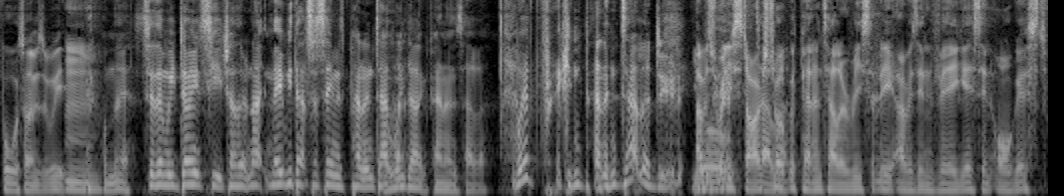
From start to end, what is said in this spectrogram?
four times a week Mm. on this. So then we don't see each other at night. Maybe that's the same as Penn and Oh, Teller. we like Penn and Teller. We're freaking Penn and Teller, dude. I was You're really starstruck Teller. with Penn and Teller recently. I was in Vegas in August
